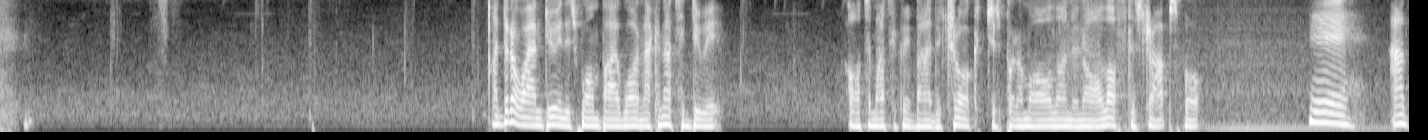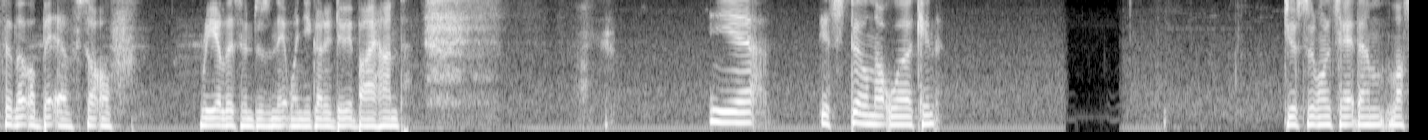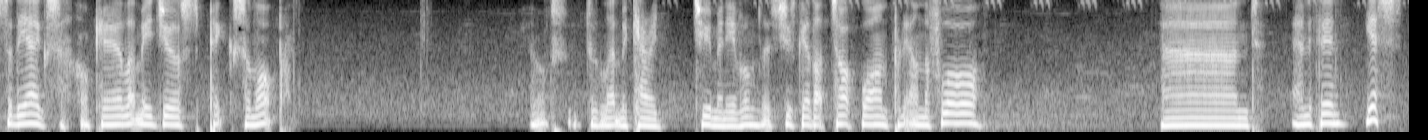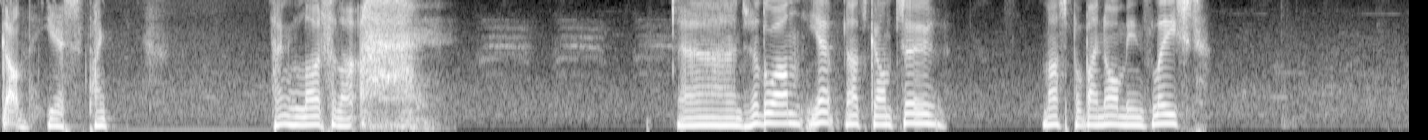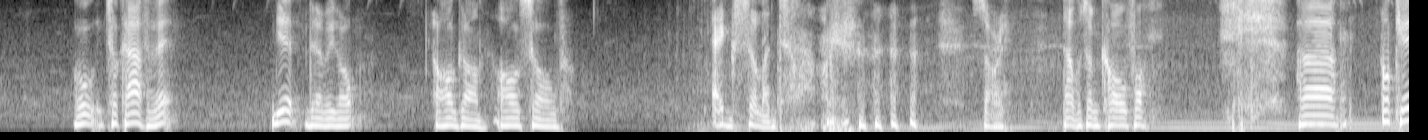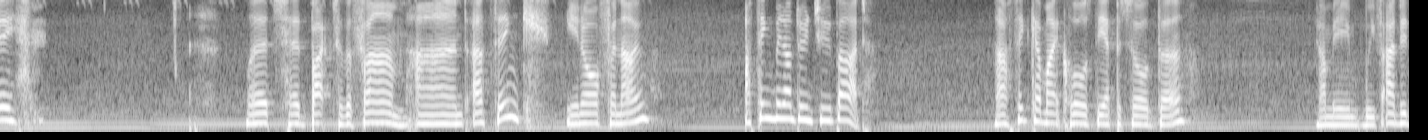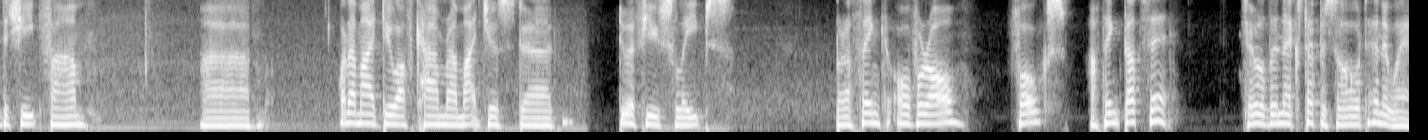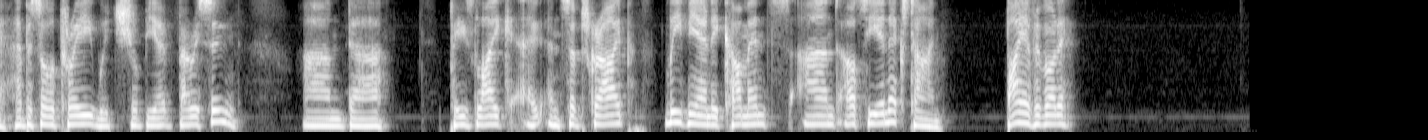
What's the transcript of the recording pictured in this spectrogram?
I don't know why I'm doing this one by one. I can actually do it automatically by the truck. Just put them all on and all off the straps, but... Yeah, adds a little bit of sort of realism, doesn't it, when you got to do it by hand. Yeah, it's still not working. Just want to take them last of the eggs. Okay, let me just pick some up. Oops, don't let me carry too many of them. Let's just get that top one, put it on the floor. And anything? Yes, gone. Yes, thank thank the Lord for that. And another one. Yep, that's gone too. Last but by no means least. Oh, it took half of it. Yep, there we go. All gone. All sold. Excellent. Sorry. That was uncalled for. Uh, okay. Let's head back to the farm. And I think, you know, for now, I think we're not doing too bad. I think I might close the episode there. I mean, we've added the sheep farm. Uh, what I might do off camera, I might just uh, do a few sleeps. But I think overall, folks, I think that's it. Till the next episode, anyway, episode 3, which should be out very soon. And uh, please like and subscribe. Leave me any comments and I'll see you next time. Bye everybody.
